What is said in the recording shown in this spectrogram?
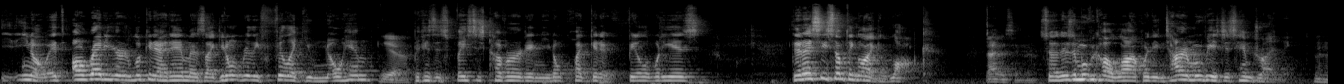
you know, it's already you're looking at him as like you don't really feel like you know him. Yeah. Because his face is covered and you don't quite get a feel of what he is. Then I see something like Locke. I haven't seen that. So there's a movie called Locke where the entire movie is just him driving, Mm-hmm.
